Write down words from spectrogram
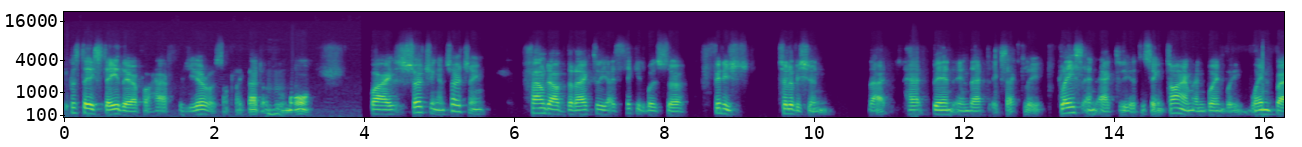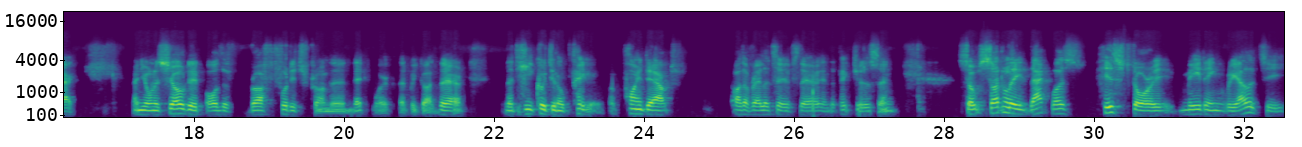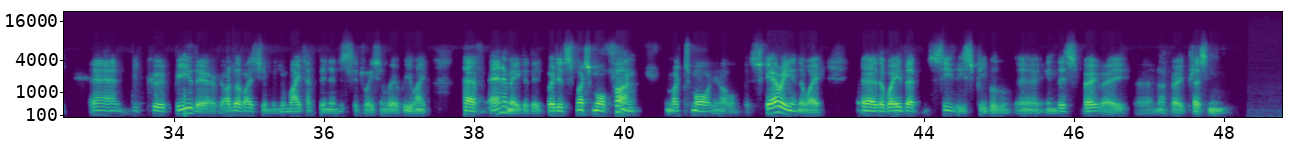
because they stay there for half a year or something like that mm-hmm. or more by searching and searching found out that actually i think it was uh, finnish television that had been in that exactly place and actually at the same time. And when we went back and Jonas showed it, all the rough footage from the network that we got there, that he could, you know, pay, point out other relatives there in the pictures. And so suddenly that was his story meeting reality. and we could be there. Otherwise, you, you might have been in a situation where we might have animated it, but it's much more fun, much more, you know, scary in the way, uh, the way that see these people uh, in this very, very uh, not very pleasant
